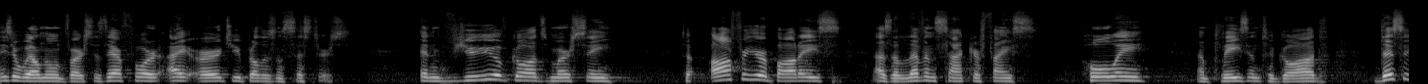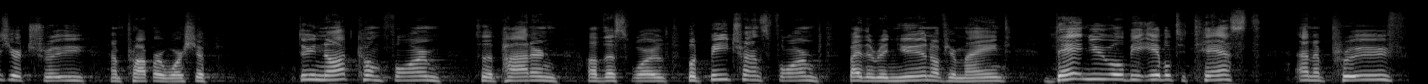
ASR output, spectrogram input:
These are well known verses. Therefore, I urge you, brothers and sisters, in view of God's mercy, to offer your bodies as a living sacrifice, holy and pleasing to God. This is your true and proper worship. Do not conform to the pattern of this world, but be transformed by the renewing of your mind. Then you will be able to test and approve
